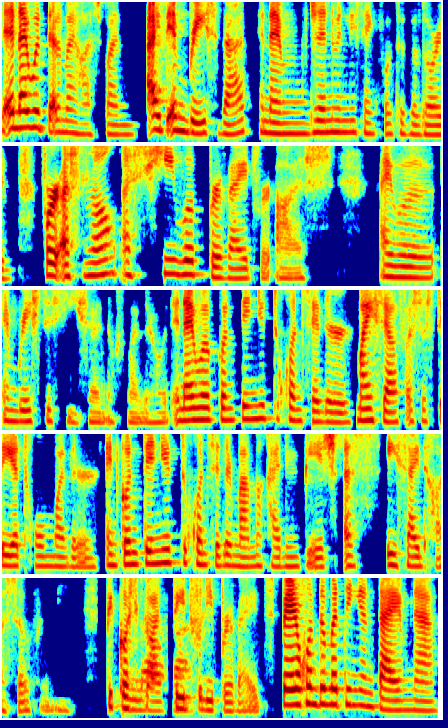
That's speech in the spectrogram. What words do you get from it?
And I would tell my husband I'd embrace that and I'm genuinely thankful to the Lord for as long as he will provide for us I will embrace the season of motherhood and I will continue to consider myself as a stay at home mother and continue to consider Mama Academy PH as a side hustle for me because God that. faithfully provides. Pero kung dumating yung time na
